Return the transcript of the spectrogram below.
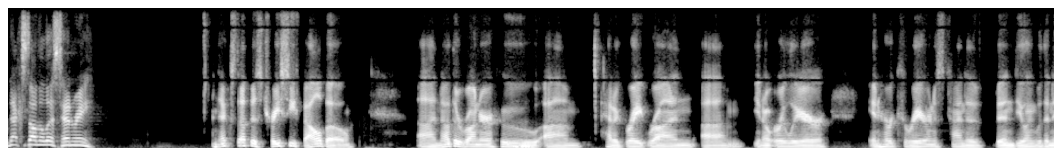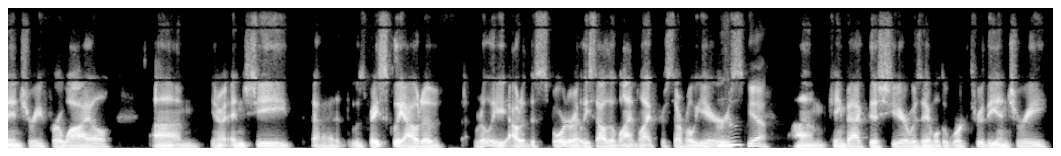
next on the list, Henry. Next up is Tracy Falbo, uh, another runner who um, had a great run, um, you know, earlier in her career and has kind of been dealing with an injury for a while. Um, you know, and she uh, was basically out of really out of the sport or at least out of the limelight for several years. Yeah. Um, came back this year, was able to work through the injury,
